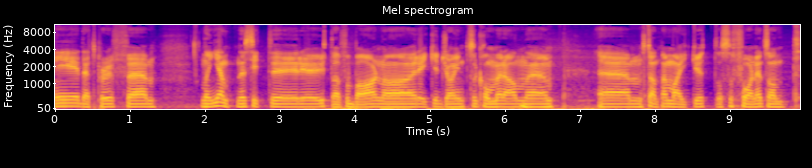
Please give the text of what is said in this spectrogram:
i Death Proof eh, når jentene sitter utafor baren og røyker joint, så kommer han uh, uh, stuntman Mike ut, og så får han et sånt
